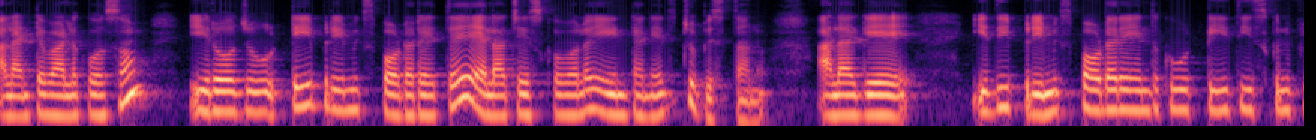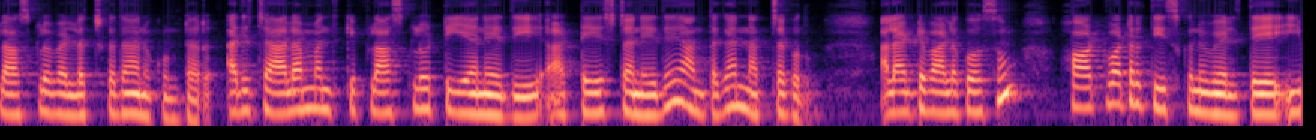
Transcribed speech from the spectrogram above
అలాంటి వాళ్ళ కోసం ఈరోజు టీ ప్రీమిక్స్ పౌడర్ అయితే ఎలా చేసుకోవాలో ఏంటనేది చూపిస్తాను. అలాగే ఇది ప్రీమిక్స్ పౌడర్ ఎందుకు? టీ తీసుకుని ఫ్లాస్క్లో వెళ్ళొచ్చు కదా అనుకుంటారు. అది చాలామందికి ఫ్లాస్క్లో టీ అనేది ఆ టేస్ట్ అనేది అంతగా నచ్చకదు. అలాంటి వాళ్ళ కోసం హాట్ వాటర్ తీసుకుని వెళ్తే ఈ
